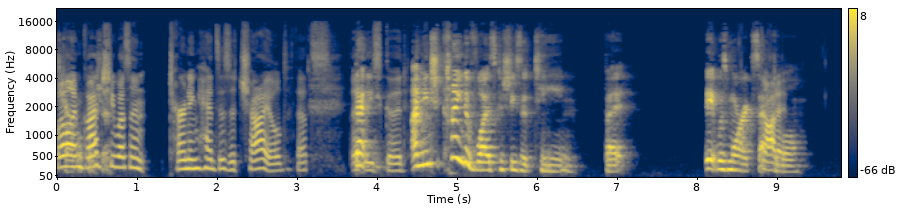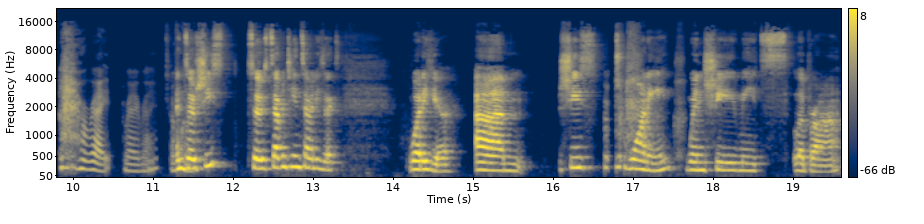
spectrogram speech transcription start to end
well i'm glad picture. she wasn't turning heads as a child that's at that, least good i mean she kind of was because she's a teen but it was more acceptable right right right of and course. so she's so 1776 what a year. Um, she's 20 when she meets Lebrun,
